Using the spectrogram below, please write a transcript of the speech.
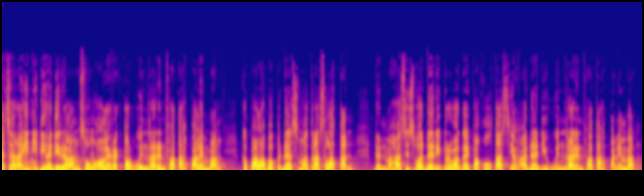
Acara ini dihadiri langsung oleh Rektor UIN Raden Fatah Palembang, Kepala Bapeda Sumatera Selatan, dan mahasiswa dari berbagai fakultas yang ada di UIN Raden Fatah Palembang.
